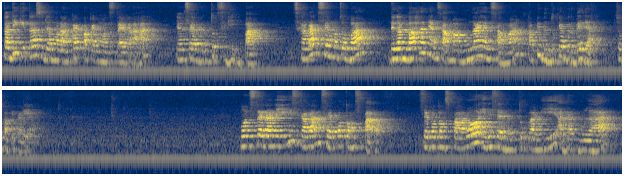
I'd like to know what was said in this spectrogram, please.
Tadi kita sudah merangkai pakai monstera yang saya bentuk segi empat. Sekarang saya mau coba dengan bahan yang sama bunga yang sama tapi bentuknya berbeda. Coba kita lihat. Monsteranya ini sekarang saya potong separuh saya potong separuh, ini saya bentuk lagi agak bulat,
